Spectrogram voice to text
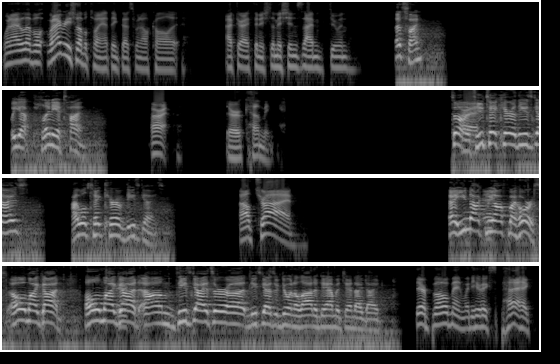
When I level, when I reach level twenty, I think that's when I'll call it. After I finish the missions I'm doing. That's fine. We got plenty of time. All right, they're coming. So if Alright. you take care of these guys, I will take care of these guys. I'll try. Hey, you knocked me off my horse. Oh my god. Oh my god. Um these guys are uh these guys are doing a lot of damage and I died. They're bowmen. What do you expect?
